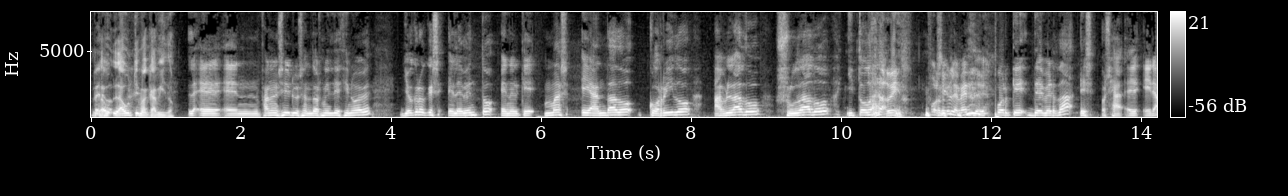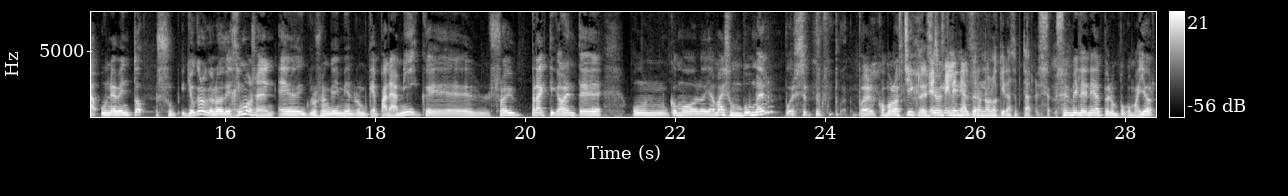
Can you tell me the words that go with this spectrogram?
Pero- la, la última que ha habido. Eh, en Fan and Sirius en 2019, yo creo que es el evento en el que más he andado, corrido, hablado, sudado y todo a la vez. Posiblemente. Porque de verdad es, o sea, e- era un evento, yo creo que lo dijimos en, eh, incluso en Gaming Room, que para mí, que soy prácticamente un, ¿cómo lo llamáis? Un boomer, pues, pues como los chicles. Yo Es estoy- millennial, pero no lo quiere aceptar. so- soy millennial, pero un poco mayor,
